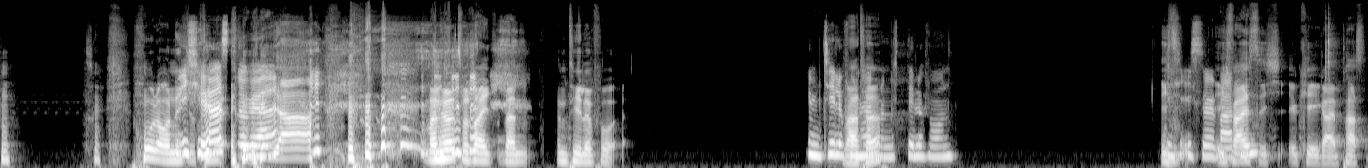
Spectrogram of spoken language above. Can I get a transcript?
Oder auch nicht. Ich hör's Tele- sogar. ja. Man hört wahrscheinlich dann im Telefon. Im Telefon Warte. hört man das Telefon. Ich, Ich, ich soll ich warten. weiß nicht. Okay, egal, passt.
